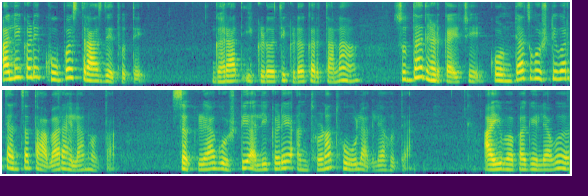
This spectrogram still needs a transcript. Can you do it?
अलीकडे खूपच त्रास देत होते. घरात इकडं तिकडं करताना सुद्धा धडकायचे. कोणत्याच गोष्टीवर त्यांचा ताबा राहिला नव्हता. सगळ्या गोष्टी अलीकडे अंथरुणात होऊ लागल्या होत्या. आई बाबा गेल्यावर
